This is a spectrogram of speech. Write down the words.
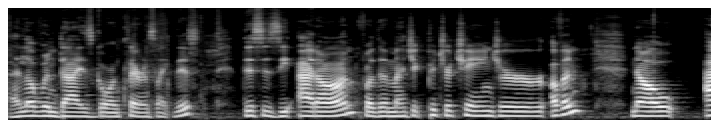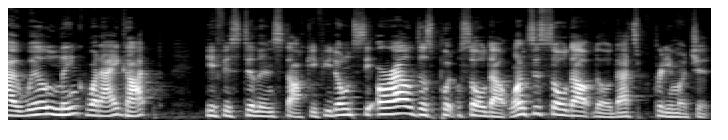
I love when dies go on clearance like this. This is the add-on for the Magic Picture Changer oven. Now, I will link what I got if it's still in stock. If you don't see, or I'll just put sold out. Once it's sold out though, that's pretty much it.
